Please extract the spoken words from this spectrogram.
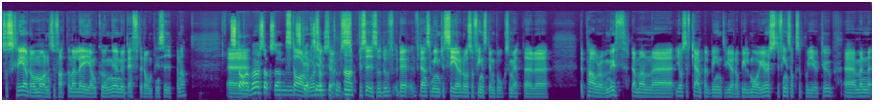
så skrev de manusförfattarna Lejonkungen ut efter de principerna. Star Wars också. Star Wars också, ja. Precis. Och då, det, för den som är intresserad då så finns det en bok som heter uh, The Power of Myth där man, uh, Joseph Campbell blir intervjuad av Bill Moyers. Det finns också på YouTube. Uh, men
